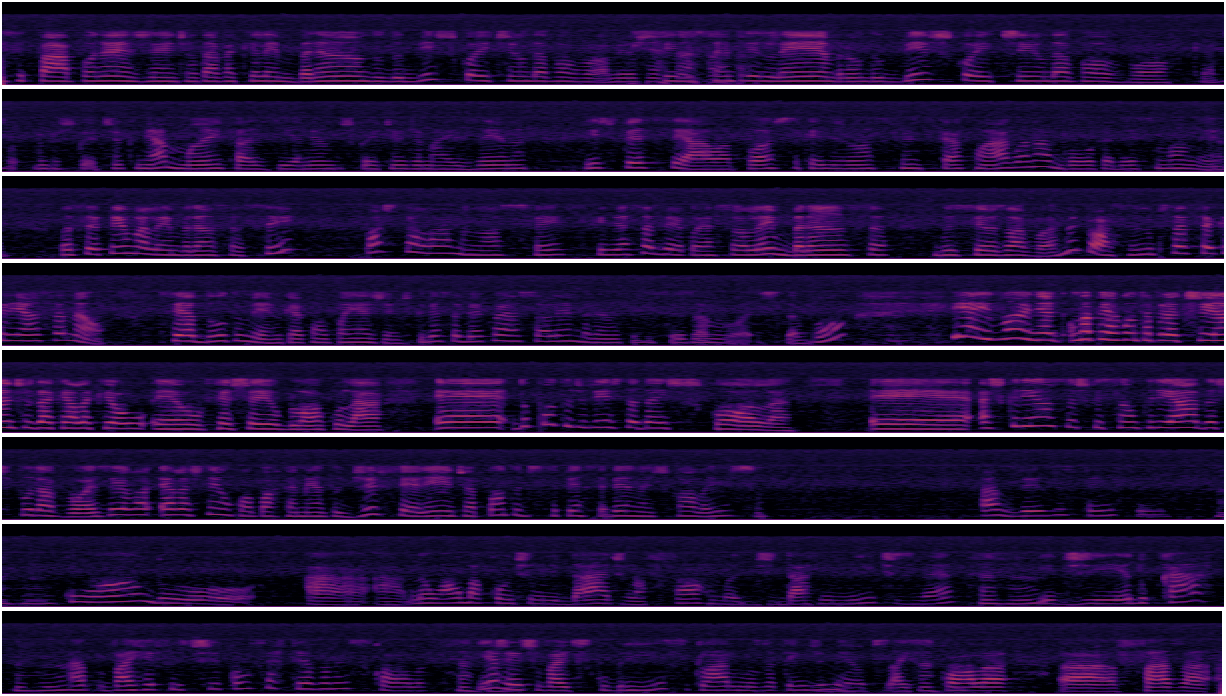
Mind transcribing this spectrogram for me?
esse papo, né, gente? Eu estava aqui lembrando do biscoitinho da vovó. Meus filhos sempre lembram do biscoitinho da vovó, que é do biscoitinho que minha mãe fazia, né? Um biscoitinho de maisena especial. Aposto que eles vão assim, ficar com água na boca desse momento. Você tem uma lembrança assim? Posta lá no nosso Face. Queria saber qual é a sua lembrança dos seus avós. Não importa, você não precisa ser criança, não. Você é adulto mesmo que acompanha a gente. Queria saber qual é a sua lembrança dos seus avós, tá bom? E aí, Vânia, uma pergunta para ti antes daquela que eu, eu fechei o bloco lá. É, do ponto de vista da escola, é, as crianças que são criadas por avós, elas, elas têm um comportamento diferente a ponto de se perceber na escola isso? Às vezes tem sim. Uhum. Quando a, a, não há uma continuidade na forma de dar limites né, uhum. e de educar, uhum. a, vai refletir com certeza na escola. E a gente vai descobrir isso, claro, nos atendimentos. A escola uh, faz a,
